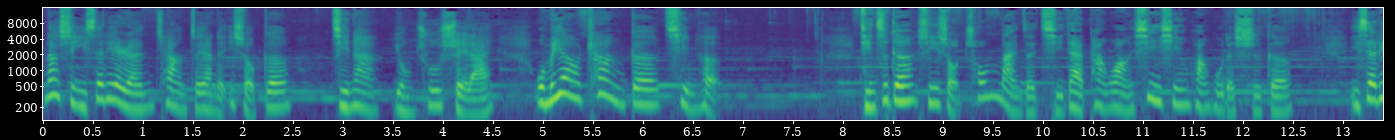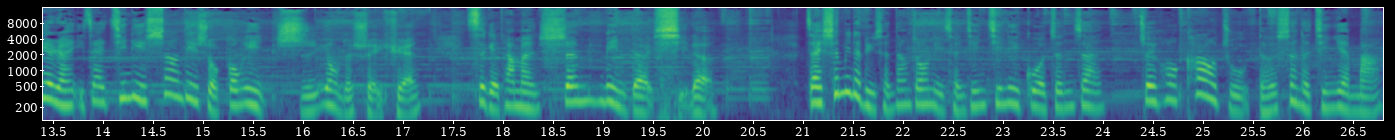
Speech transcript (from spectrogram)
那时以色列人唱这样的一首歌：基纳涌出水来，我们要唱歌庆贺。井之歌是一首充满着期待、盼望、信心、欢呼的诗歌。以色列人一再经历上帝所供应食用的水泉，赐给他们生命的喜乐。在生命的旅程当中，你曾经经历过征战，最后靠主得胜的经验吗？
